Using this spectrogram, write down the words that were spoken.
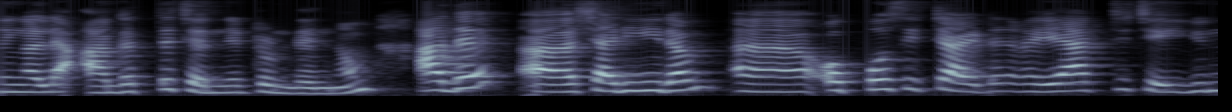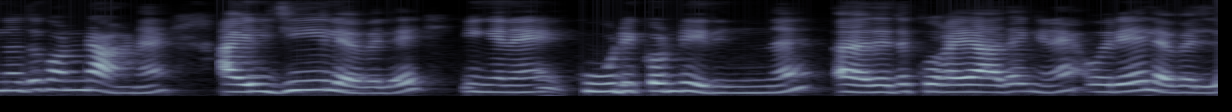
നിങ്ങളുടെ അകത്ത് ചെന്നിട്ടുണ്ടെന്നും അത് ശരീരം ഓപ്പോസിറ്റായിട്ട് റിയാക്ട് ചെയ്യുന്നത് കൊണ്ടാണ് ഐ ജി ലെവൽ ഇങ്ങനെ കൂടിക്കൊണ്ടിരുന്ന് അതായത് കുറയാതെ ഇങ്ങനെ ഒരേ ലെവലിൽ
